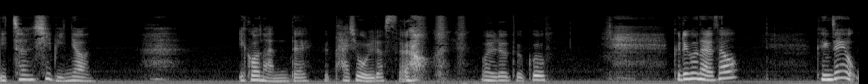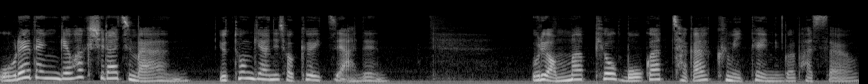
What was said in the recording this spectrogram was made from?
2012년. 이건 안 돼. 다시 올렸어요. 올려두고. 그리고 나서 굉장히 오래된 게 확실하지만 유통기한이 적혀 있지 않은 우리 엄마표 모과차가 그 밑에 있는 걸 봤어요.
